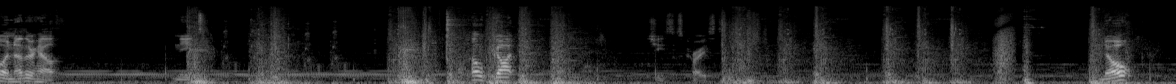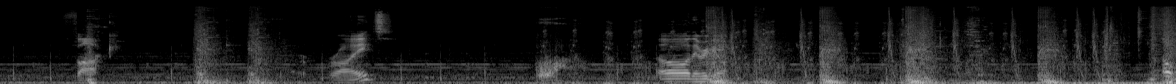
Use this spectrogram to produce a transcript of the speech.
Oh, another health. Neat. Oh, God. Jesus Christ. No. Fuck. right? Oh, there we go. Oh.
